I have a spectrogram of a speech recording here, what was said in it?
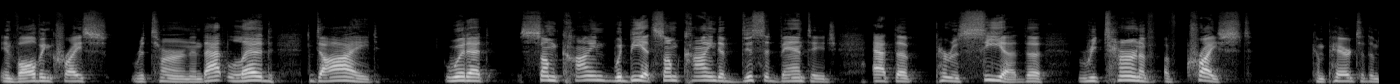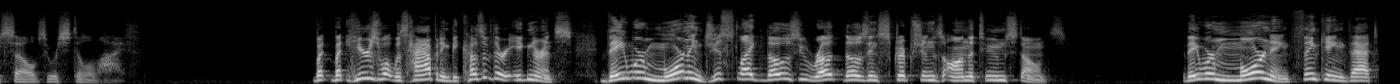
involving Christ's return. And that led, died, would at some kind, would be at some kind of disadvantage at the parousia, the return of, of Christ, compared to themselves who are still alive. But, but here's what was happening. Because of their ignorance, they were mourning just like those who wrote those inscriptions on the tombstones. They were mourning, thinking that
